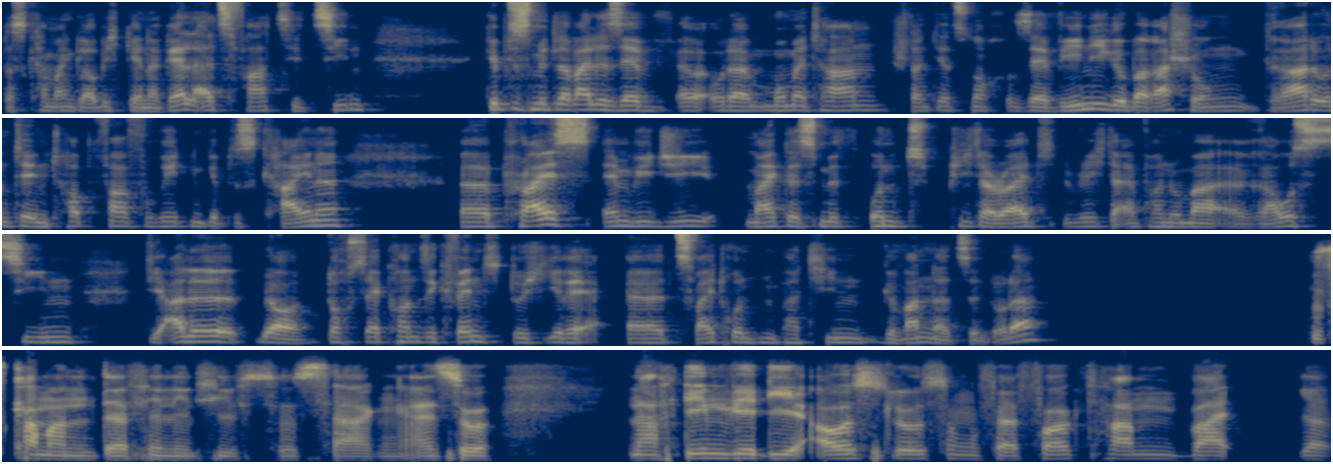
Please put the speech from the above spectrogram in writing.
das kann man, glaube ich, generell als Fazit ziehen gibt es mittlerweile sehr, äh, oder momentan stand jetzt noch sehr wenige Überraschungen. Gerade unter den Top-Favoriten gibt es keine. Äh, Price, MVG, Michael Smith und Peter Wright will ich da einfach nur mal rausziehen, die alle ja doch sehr konsequent durch ihre äh, Zweitrundenpartien gewandert sind, oder? Das kann man definitiv so sagen. Also, nachdem wir die Auslosung verfolgt haben, war ja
